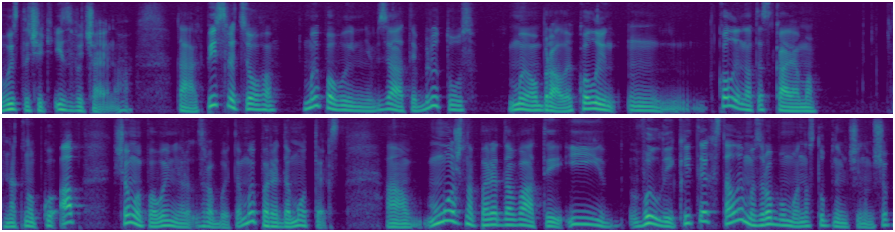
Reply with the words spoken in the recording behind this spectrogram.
вистачить і звичайного. Так, після цього ми повинні взяти Bluetooth. Ми обрали, коли, коли натискаємо на кнопку Up, що ми повинні зробити? Ми передамо текст. Можна передавати і великий текст, але ми зробимо наступним чином, щоб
